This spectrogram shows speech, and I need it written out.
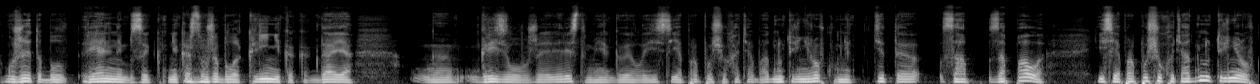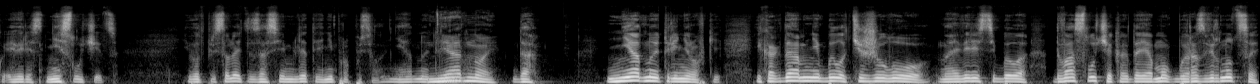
уже это был реальный бзык. Мне кажется, mm-hmm. уже была клиника, когда я э, грезил уже Эверестом, я говорил, если я пропущу хотя бы одну тренировку, мне где-то за, запало, если я пропущу хоть одну тренировку, Эверест не случится. И вот представляете, за 7 лет я не пропустил ни одной Ни одной? Да ни одной тренировки. И когда мне было тяжело, на Эвересте было два случая, когда я мог бы развернуться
